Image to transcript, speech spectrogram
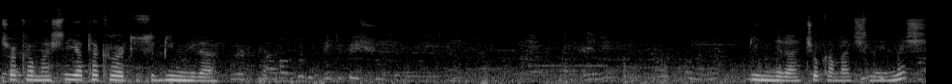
Çok amaçlı yatak örtüsü 1000 lira. Bin lira çok amaçlıymış.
